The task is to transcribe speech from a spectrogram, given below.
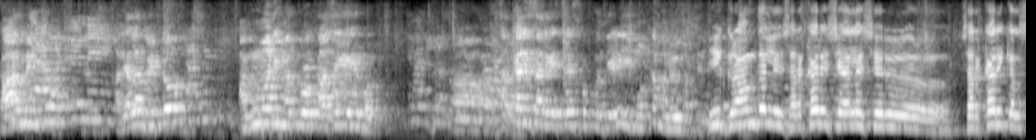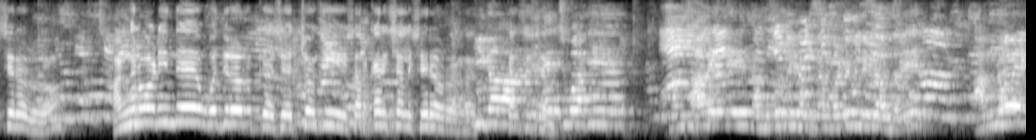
ಕಾರ್ಮೆಂಟು ಅದೆಲ್ಲ ಬಿಟ್ಟು ಅಂಗನವಾಡಿ ಮತ್ತು ಖಾಸಗಿ ಸರ್ಕಾರಿ ಶಾಲೆಗೆ ಸೇರಿಸ್ಬೇಕು ಅಂತ ಹೇಳಿ ಈ ಮೂಲಕ ಮನವಿ ಮಾಡ್ತೀನಿ ಈ ಗ್ರಾಮದಲ್ಲಿ ಸರ್ಕಾರಿ ಶಾಲೆ ಸೇರಿ ಸರ್ಕಾರಿ ಕೆಲಸ ಸೇರೋರು ಅಂಗನವಾಡಿಯಿಂದ ಓದಿರೋರು ಹೆಚ್ಚಾಗಿ ಸರ್ಕಾರಿ ಶಾಲೆ ಸೇರೋರು ಈಗ ಕೆಲಸ ಸೇರಿ ನಮ್ಮ ಶಾಲೆಯಲ್ಲಿ ನಮ್ಮ ಊರಲ್ಲಿ ನಮ್ಮ ಊರಿಗೆ ಅಂದರೆ ಅಂಗನವಾಡಿ.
